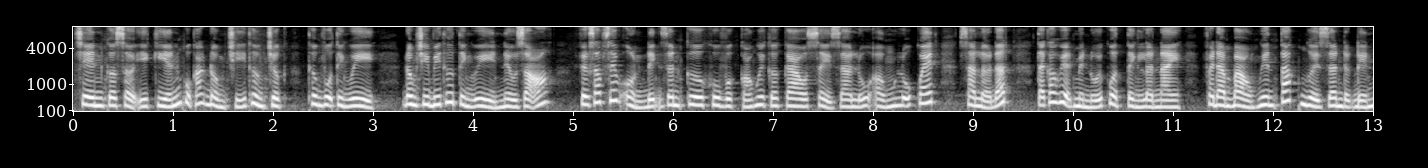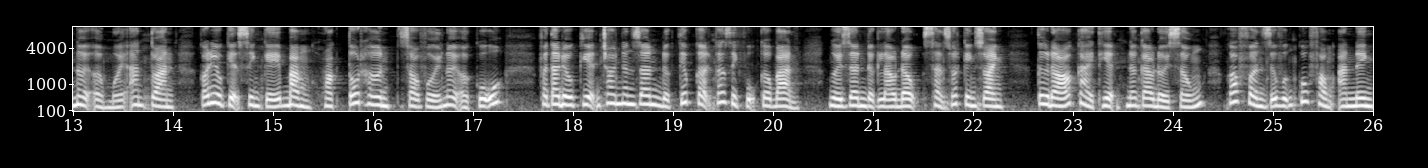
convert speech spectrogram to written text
Trên cơ sở ý kiến của các đồng chí thường trực, thường vụ tỉnh ủy, đồng chí bí thư tỉnh ủy nêu rõ, việc sắp xếp ổn định dân cư khu vực có nguy cơ cao xảy ra lũ ống, lũ quét, sạt lở đất tại các huyện miền núi của tỉnh lần này phải đảm bảo nguyên tắc người dân được đến nơi ở mới an toàn, có điều kiện sinh kế bằng hoặc tốt hơn so với nơi ở cũ, phải tạo điều kiện cho nhân dân được tiếp cận các dịch vụ cơ bản, người dân được lao động, sản xuất kinh doanh, từ đó cải thiện nâng cao đời sống, góp phần giữ vững quốc phòng an ninh,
